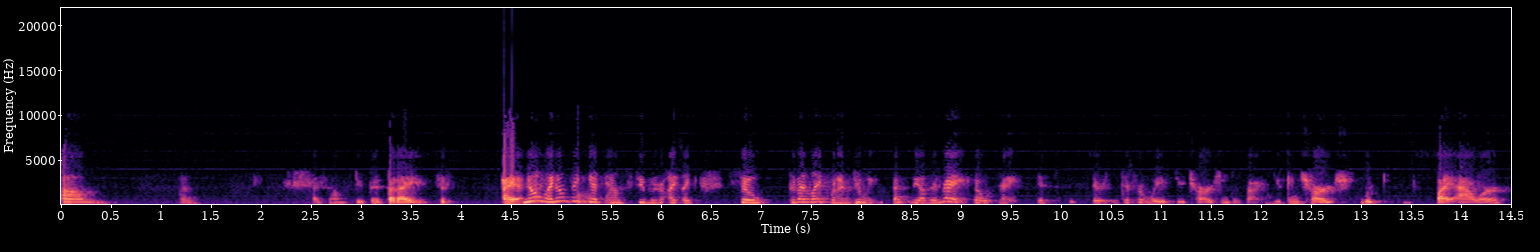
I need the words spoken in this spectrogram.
Um, I'm, I sound stupid, but I just I no, I don't think that sounds stupid. I like so because I like what I'm doing. That's the other right. thing. So right, it's there's different ways you charge in design. You can charge with, by hour,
